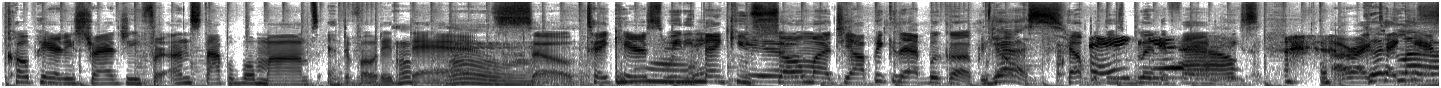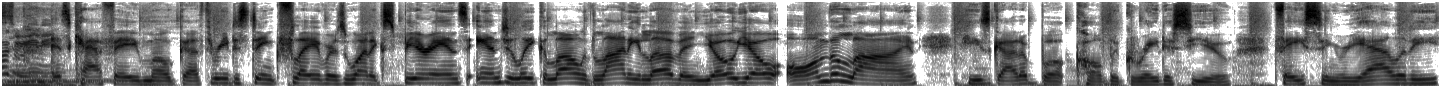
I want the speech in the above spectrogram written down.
Co-Parenting Strategy for Unstoppable Moms and Devoted Dads. So take care, sweetie. Thank you so much. Y'all pick that book up. Yes. Help, with these blended you. families. All right, Good take luck. care, sweetie. It's Cafe Mocha. Three distinct flavors, one experience. Angelique along with Loni Love and Yo Yo on the line. He's got a book called The Greatest You Facing Reality,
